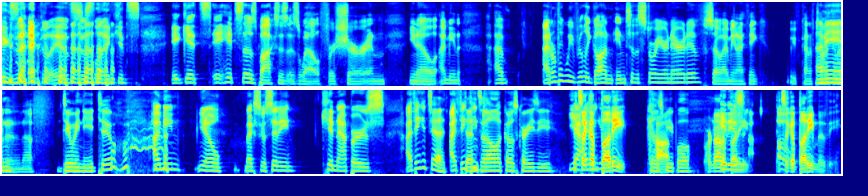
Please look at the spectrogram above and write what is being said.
exactly. It's just like it's it gets it hits those boxes as well for sure. And you know, I mean, I I don't think we've really gone into the story or narrative. So I mean, I think we've kind of I mean- about it enough. Do we need to? I mean, you know, Mexico City kidnappers. I think it's yeah, I think they, Denzel goes crazy, yeah, it's like I a think it- buddy kills cop, people. or not It a is- buddy. it's oh. like a buddy movie.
